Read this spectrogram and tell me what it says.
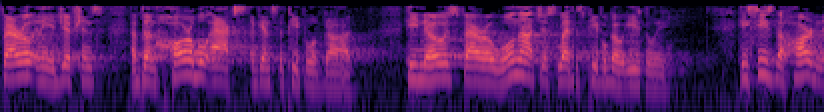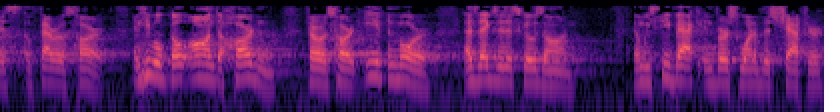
Pharaoh and the Egyptians have done horrible acts against the people of God. He knows Pharaoh will not just let his people go easily. He sees the hardness of Pharaoh's heart, and he will go on to harden Pharaoh's heart even more as Exodus goes on. And we see back in verse 1 of this chapter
